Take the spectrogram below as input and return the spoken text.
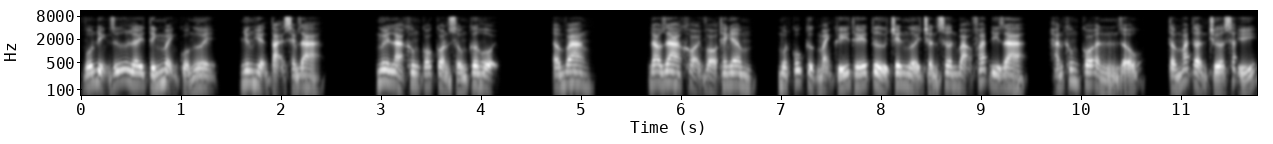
Vốn định giữ lấy tính mệnh của ngươi, nhưng hiện tại xem ra, ngươi là không có còn sống cơ hội. Ấm vang. Đao ra khỏi vỏ thanh âm, một cỗ cực mạnh khí thế từ trên người trần sơn bạo phát đi ra, hắn không có ẩn giấu, tầm mắt ẩn chứa sắc ý.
